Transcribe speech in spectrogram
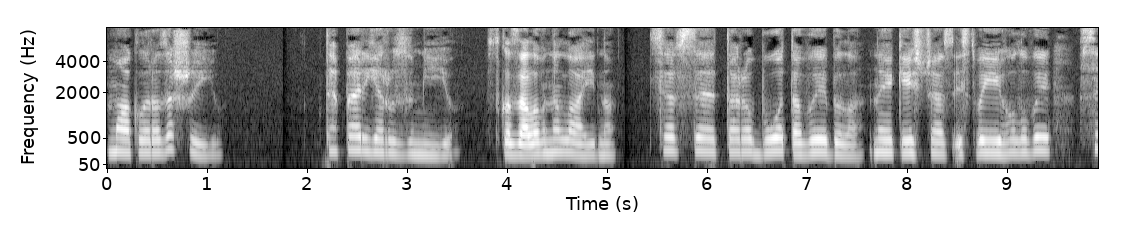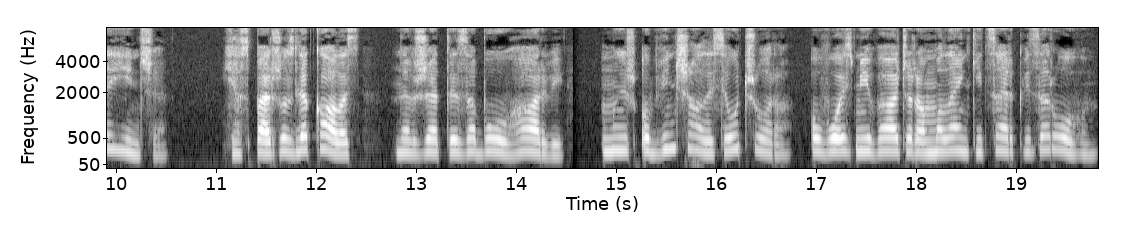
маклера за шию. Тепер я розумію, сказала вона лагідно. Це все та робота вибила на якийсь час із твоєї голови все інше. Я спершу злякалась. Невже ти забув, Гарві? Ми ж обвінчалися учора, о восьмій вечора в маленькій церкві за рогом.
